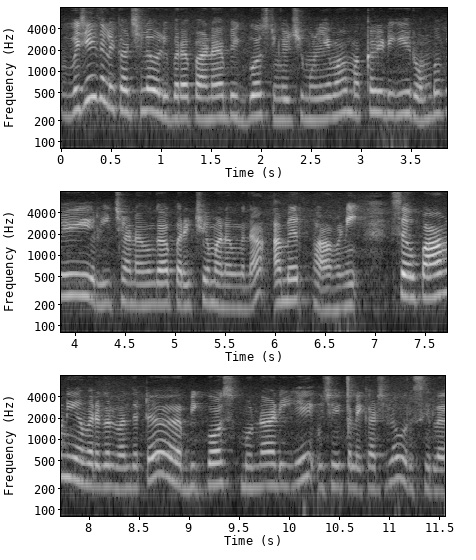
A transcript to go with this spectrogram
விஜய் தொலைக்காட்சியில் ஒளிபரப்பான பிக் பாஸ் நிகழ்ச்சி மூலயமா மக்களிடையே ரொம்பவே ரீச் ஆனவங்க பரிச்சயமானவங்க தான் அமீர் பாவனி. ஸோ பாவனி அவர்கள் வந்துட்டு பிக் பாஸ் முன்னாடியே விஜய் தொலைக்காட்சியில் ஒரு சில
